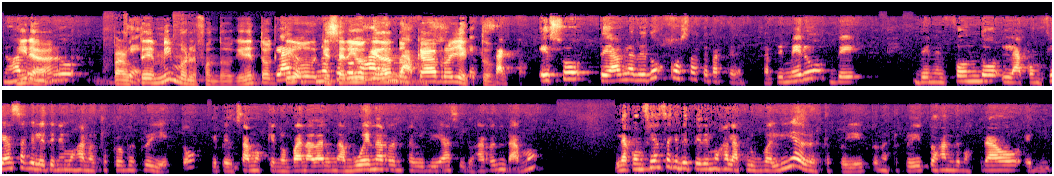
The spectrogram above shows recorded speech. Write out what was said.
Mira, para ustedes mismos en el fondo, 500 activos que se han ido quedando en cada proyecto. Exacto. Eso te habla de dos cosas de parte de la empresa. Primero, de, de, en el fondo la confianza que le tenemos a nuestros propios proyectos, que pensamos que nos van a dar una buena rentabilidad si los arrendamos la confianza que le tenemos a la plusvalía de nuestros proyectos. Nuestros proyectos han demostrado en,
